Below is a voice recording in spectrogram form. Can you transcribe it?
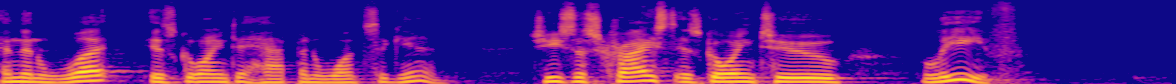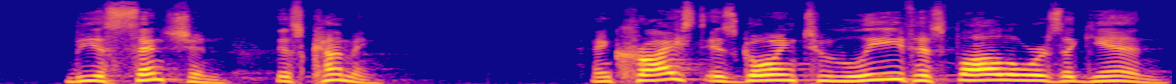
And then what is going to happen once again? Jesus Christ is going to leave. The ascension is coming. And Christ is going to leave his followers again.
